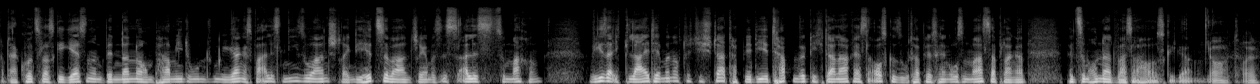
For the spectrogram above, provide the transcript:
hab da kurz was gegessen und bin dann noch ein paar Minuten gegangen. Es war alles nie so anstrengend. Die Hitze war anstrengend, aber es ist alles zu machen. Wie gesagt, ich gleite immer noch durch die Stadt, habe mir die Etappen wirklich danach erst ausgesucht, habe jetzt keinen großen Masterplan gehabt, bin zum 100-Wasserhaus gegangen. Oh, toll.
